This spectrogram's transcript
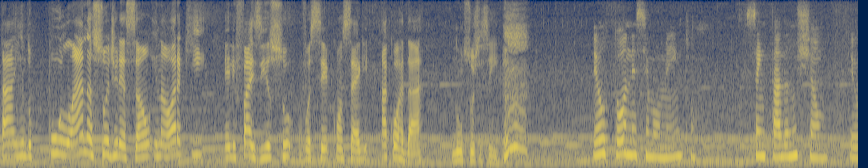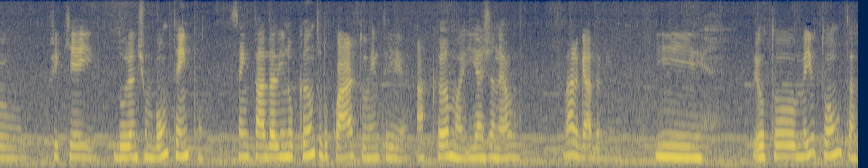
tá indo pular na sua direção e na hora que ele faz isso, você consegue acordar num susto assim. Eu tô nesse momento sentada no chão. Eu fiquei durante um bom tempo sentada ali no canto do quarto, entre a cama e a janela, largada ali. E eu tô meio tonta.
